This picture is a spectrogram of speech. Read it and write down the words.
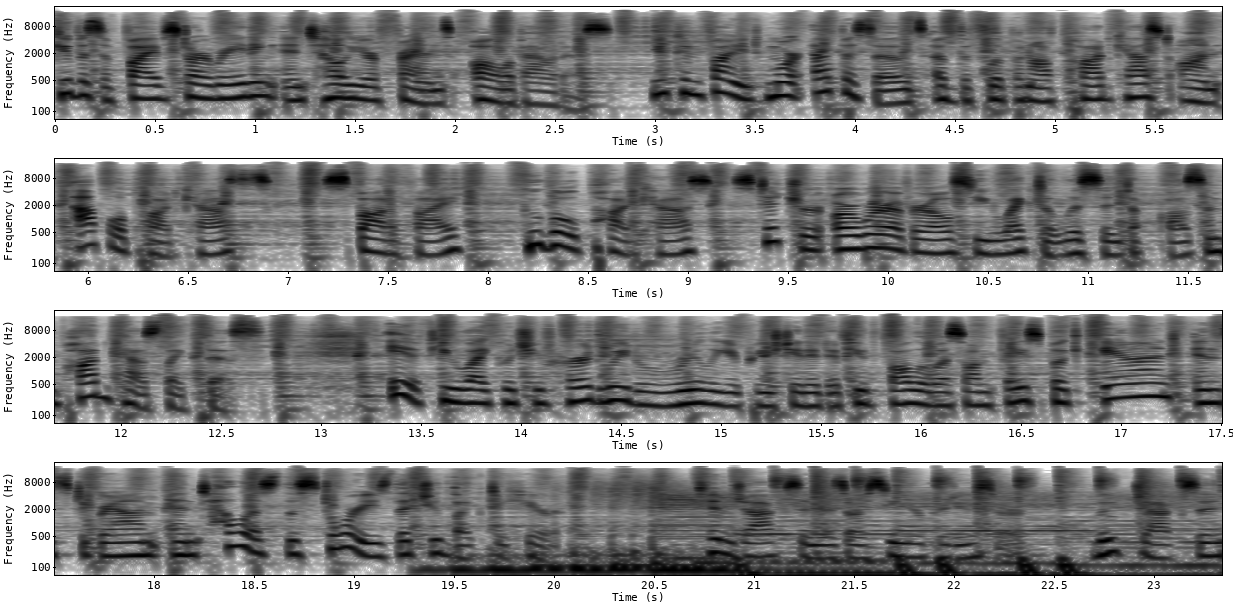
give us a five star rating, and tell your friends all about us. You can find more episodes of the Flippin' Off podcast on Apple Podcasts, Spotify, Google Podcasts, Stitcher, or wherever else you like to listen to awesome podcasts like this. If you like what you've heard, we'd really appreciate it if you'd follow us on Facebook and Instagram and tell us the stories that you'd like to hear. Tim Jackson is our senior producer. Luke Jackson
